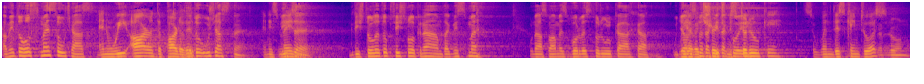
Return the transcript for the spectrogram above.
A my toho jsme součástí. And we are the part of Je it. to úžasné. And it's amazing. Víte, když tohle to přišlo k nám, tak my jsme, u nás máme zbor ve Stodulkách a We udělali jsme taky takový, Stodulki. So when this came to us, pardon,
